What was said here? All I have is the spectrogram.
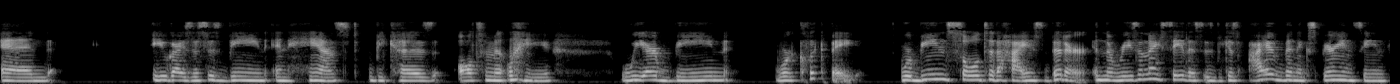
And you guys, this is being enhanced because ultimately we are being, we're clickbait. We're being sold to the highest bidder. And the reason I say this is because I have been experiencing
